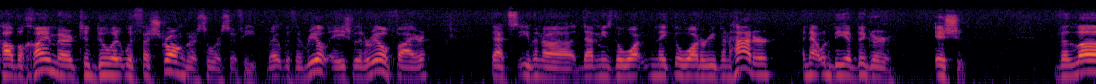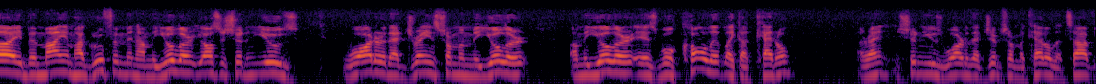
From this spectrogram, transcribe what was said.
"Kal to do it with a stronger source of heat, right? With a real ash, with a real fire. That's even a that means the water make the water even hotter, and that would be a bigger issue. Veloi b'mayim hagrufim min hamiyuler. You also shouldn't use water that drains from a miyuler. A miyuler is we'll call it like a kettle. All right, you shouldn't use water that drips from a kettle that's hot.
